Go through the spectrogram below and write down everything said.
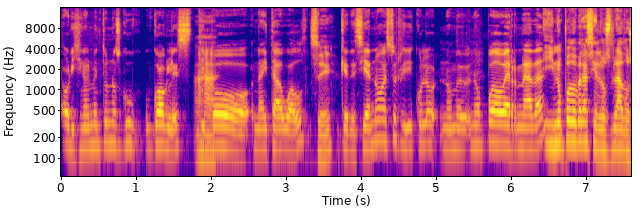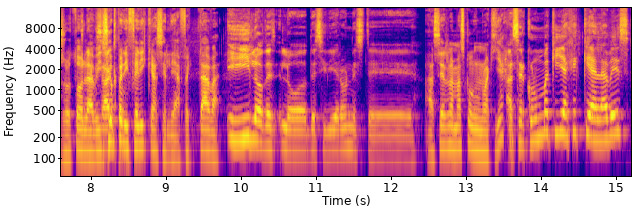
originalmente unos goggles Ajá. tipo Night Owl Sí. que decía, no, esto es ridículo, no, me- no puedo ver nada. Y, no puedo ver hacia los lados, sobre todo la visión Exacto. Periférica se le afectaba. lo, de- lo decidieron este, Hacer nada más con un maquillaje. hacer con un maquillaje que a la vez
